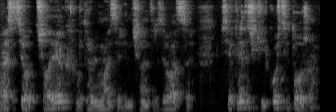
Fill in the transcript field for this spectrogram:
растет человек в утробе матери, начинают развиваться все клеточки и кости тоже.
